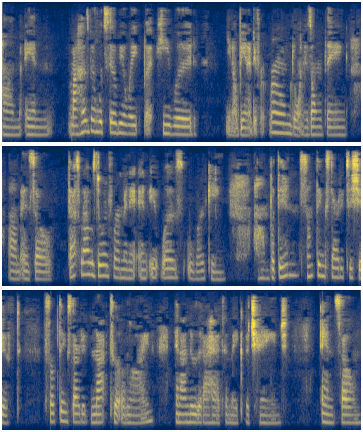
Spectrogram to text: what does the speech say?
Um, and my husband would still be awake, but he would, you know, be in a different room doing his own thing. Um, and so that's what I was doing for a minute and it was working. Um, but then something started to shift. Something started not to align and I knew that I had to make a change. And so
